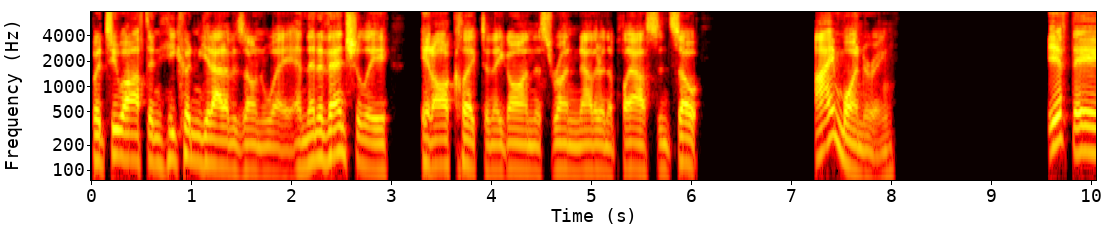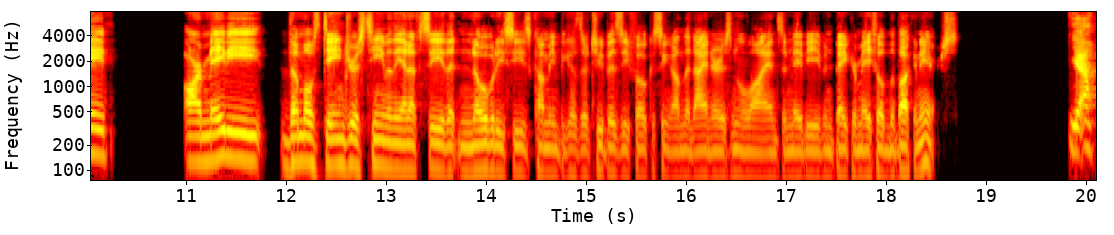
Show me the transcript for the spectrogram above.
but too often he couldn't get out of his own way. And then eventually it all clicked and they go on this run. Now they're in the playoffs. And so I'm wondering if they are maybe the most dangerous team in the NFC that nobody sees coming because they're too busy focusing on the Niners and the Lions and maybe even Baker Mayfield and the Buccaneers. Yeah.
